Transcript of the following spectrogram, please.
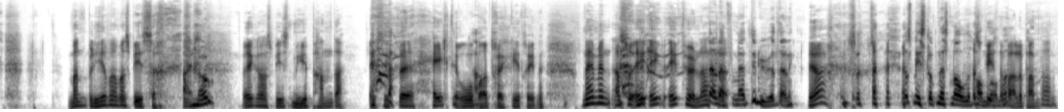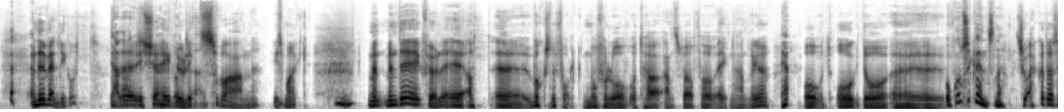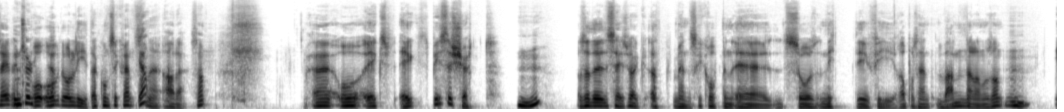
Man blir hva man spiser. I know. Og jeg har spist mye panda. Jeg sitter helt i ro og bare trykker i trynet. Nei, men altså, jeg, jeg, jeg føler at Det er derfor den er trueterning. Ja, Jeg har spist opp nesten alle pandaene. opp alle pandaene. Men det er veldig godt. Ja, det det er er ikke helt godt, ulikt svane i smak. Men, men det jeg føler, er at eh, voksne folk må få lov å ta ansvar for egne handlinger. Ja. Og, og da eh, Og konsekvensene. Skulle akkurat å si det. Unnskyld, Og, og ja. da lide konsekvensene av det. Sant? Eh, og jeg, jeg spiser kjøtt. Mm. Altså Det sies jo at, menneskekroppen er så 94% vann, eller noe sånt.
